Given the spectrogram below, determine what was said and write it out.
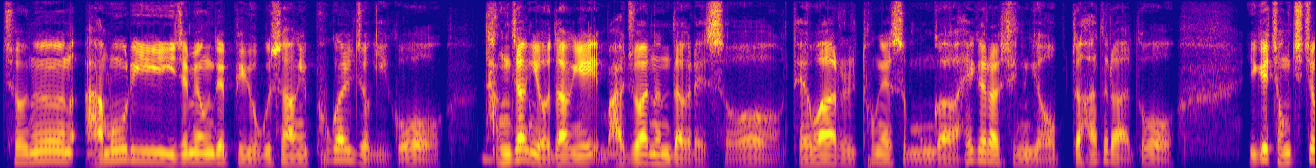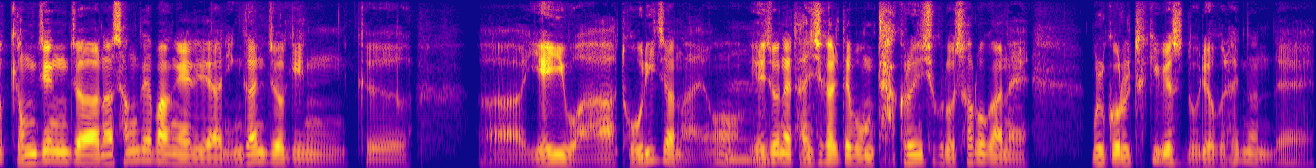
저는 아무리 이재명 대표 요구 사항이 포괄적이고 당장 여당이 마주 앉는다 그래서 대화를 통해서 뭔가 해결할 수 있는 게 없다 하더라도 이게 정치적 경쟁자나 상대방에 대한 인간적인 그 어, 예의와 도리잖아요. 음. 예전에 단식할 때 보면 다 그런 식으로 서로 간에 물꼬를 트기 위해서 노력을 했는데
